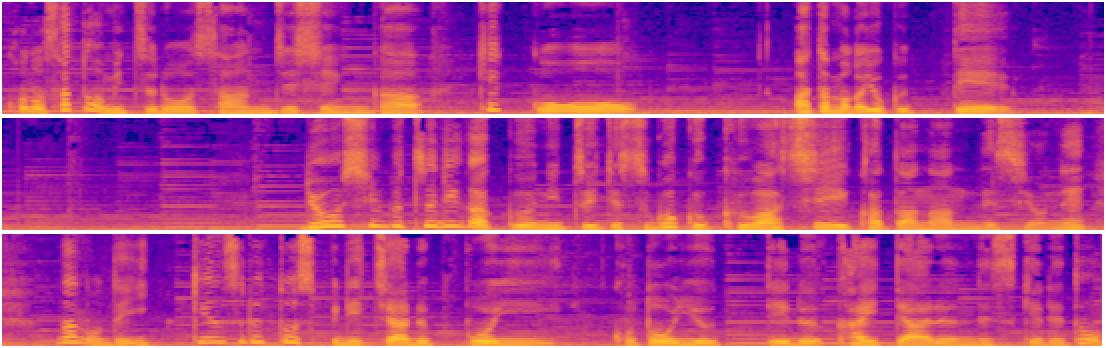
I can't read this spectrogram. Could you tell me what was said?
この佐藤光郎さん自身が結構頭がよくって量子物理学についてすごく詳しい方なんですよね。なので一見するとスピリチュアルっぽいことを言ってる書いてあるんですけれど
